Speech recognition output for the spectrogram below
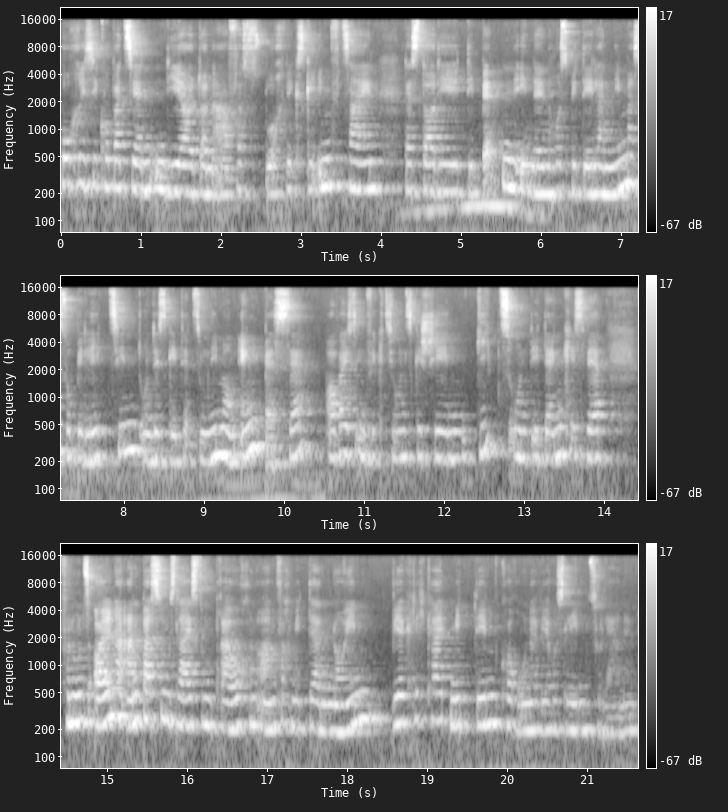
Hochrisikopatienten, die ja dann auch fast durchwegs geimpft sein, dass da die, die Betten in den Hospitälern nicht mehr so belegt sind und es geht jetzt nicht mehr um Engpässe, aber das Infektionsgeschehen gibt es und ich denke, es wird von uns allen eine Anpassungsleistung brauchen, einfach mit der neuen Wirklichkeit, mit dem Coronavirus leben zu lernen.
